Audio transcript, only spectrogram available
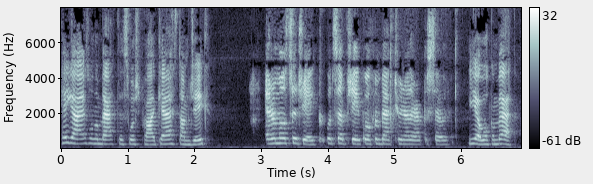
Hey guys, welcome back to Swish Podcast. I'm Jake. And I'm also Jake. What's up, Jake? Welcome back to another episode. Yeah, welcome back.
